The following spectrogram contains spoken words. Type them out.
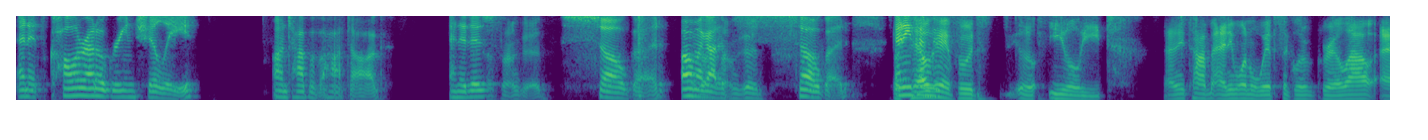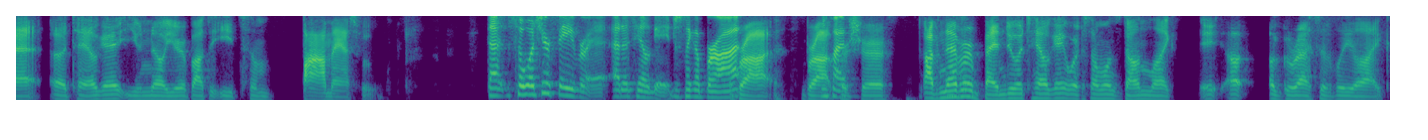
and it's Colorado green chili on top of a hot dog. And it is not good so good. Oh my god, it's good. so good. the Anytime we- tailgate food's elite anytime anyone whips a grill out at a tailgate you know you're about to eat some bomb ass food That so what's your favorite at a tailgate? Just like a brat? brat brat Okay. for sure i've never been to a tailgate where someone's done like it, uh, aggressively like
